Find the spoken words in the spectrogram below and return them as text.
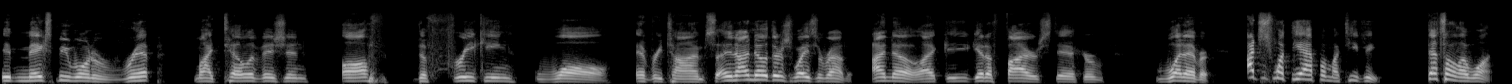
It makes me want to rip my television off the freaking wall every time. So, and I know there's ways around it. I know, like you get a fire stick or whatever. I just want the app on my TV. That's all I want.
